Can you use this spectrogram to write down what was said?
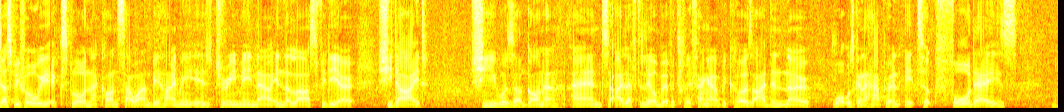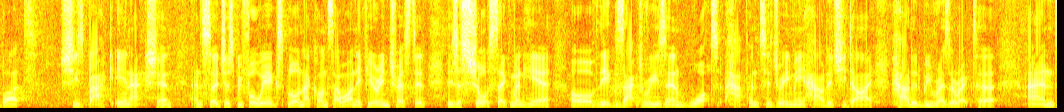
Just before we explore Nakhon Sawan, behind me is Dreamy. Now, in the last video, she died. She was a goner, and I left a little bit of a cliffhanger because I didn't know what was going to happen. It took four days, but she's back in action. And so just before we explore Nakhon Sawan, if you're interested, there's a short segment here of the exact reason, what happened to Dreamy, how did she die, how did we resurrect her, and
